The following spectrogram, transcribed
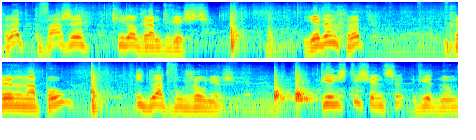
Chleb waży kilogram 200. Jeden chleb krojony na pół i dla dwóch żołnierzy. 5 tysięcy w jedną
